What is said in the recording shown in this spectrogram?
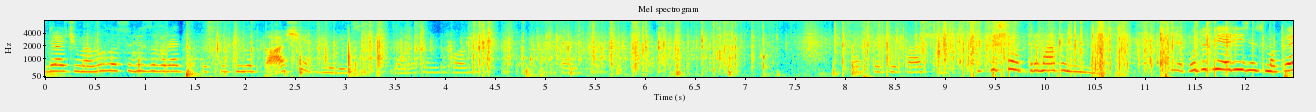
До речі, ми могли собі заварити ось такі от каші. Дивіться, зараз вам покажу. Чекайте. Такі каші. Ти що, тримати не вмієш? Бо тут є різні смаки.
